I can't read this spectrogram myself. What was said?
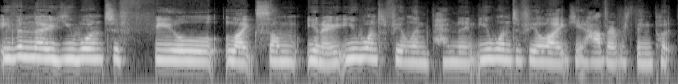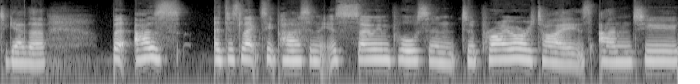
even though you want to feel like some you know you want to feel independent you want to feel like you have everything put together but as a dyslexic person it is so important to prioritize and to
